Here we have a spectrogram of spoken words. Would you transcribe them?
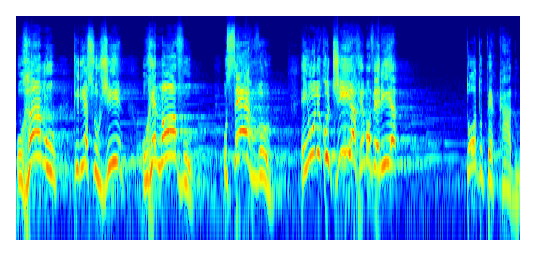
O ramo queria surgir, o renovo, o servo, em um único dia removeria todo o pecado.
